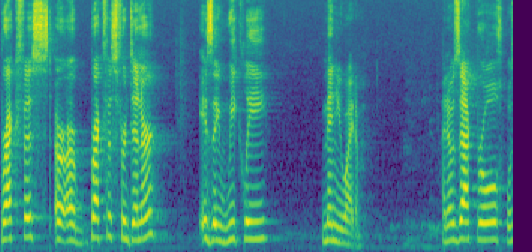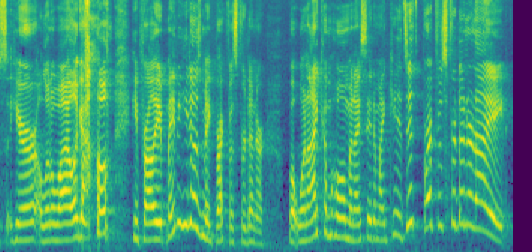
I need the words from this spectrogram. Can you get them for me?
breakfast, or, or breakfast for dinner is a weekly menu item. I know Zack Bruell was here a little while ago. he probably, maybe he does make breakfast for dinner. But when I come home and I say to my kids, it's breakfast for dinner night,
